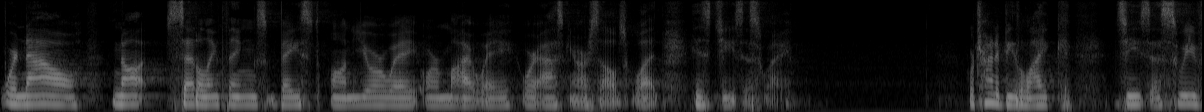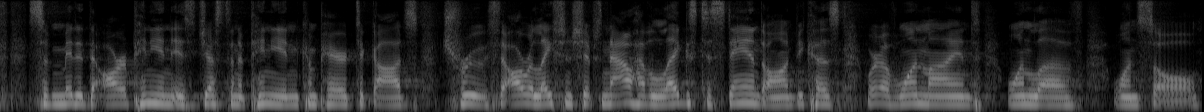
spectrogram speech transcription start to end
we're now not settling things based on your way or my way. We're asking ourselves, what is Jesus' way? We're trying to be like Jesus. We've submitted that our opinion is just an opinion compared to God's truth. That our relationships now have legs to stand on because we're of one mind, one love, one soul.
